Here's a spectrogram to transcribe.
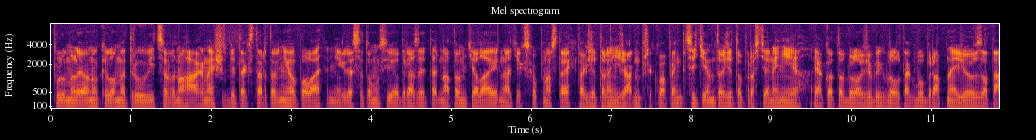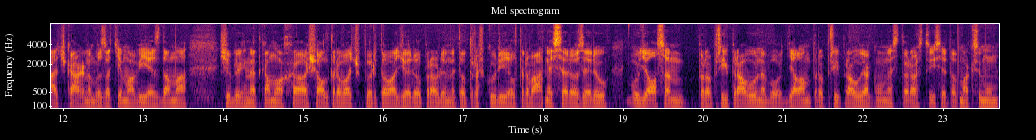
půl milionu kilometrů více v nohách než zbytek startovního pole. Někde se to musí odrazit na tom těle i na těch schopnostech, takže to není žádný překvapení. Cítím to, že to prostě není jako to bylo, že bych byl tak obratný, že v zatáčkách nebo za těma výjezdama, že bych hnedka mohl šaltrovat, športovat, že opravdu mi to trošku díl trvá, než se rozjedu. Udělal jsem pro přípravu, nebo dělám pro přípravu, jak mu mistrovství světa maximum,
